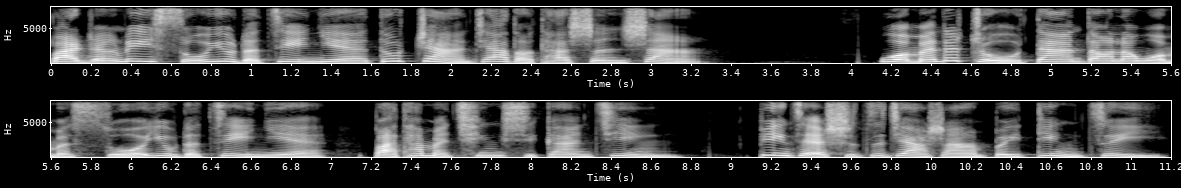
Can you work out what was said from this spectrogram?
把人类所有的罪孽都转嫁到他身上。我们的主担当了我们所有的罪孽，把他们清洗干净，并在十字架上被定罪。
